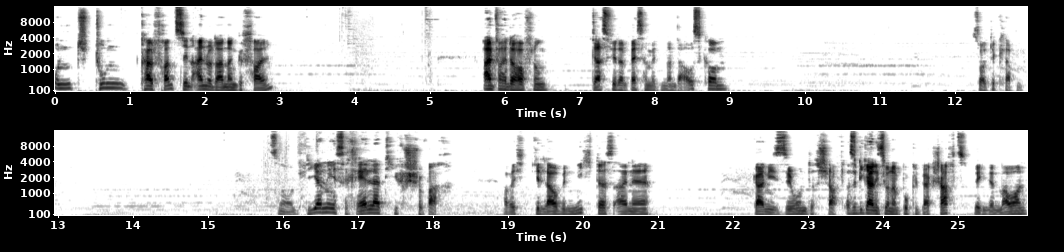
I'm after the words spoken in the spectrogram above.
und tun Karl Franz den einen oder anderen Gefallen. Einfach in der Hoffnung, dass wir dann besser miteinander auskommen. Sollte klappen. So, die Armee ist relativ schwach. Aber ich glaube nicht, dass eine Garnison das schafft. Also die Garnison am Buckelberg schafft es, wegen den Mauern.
